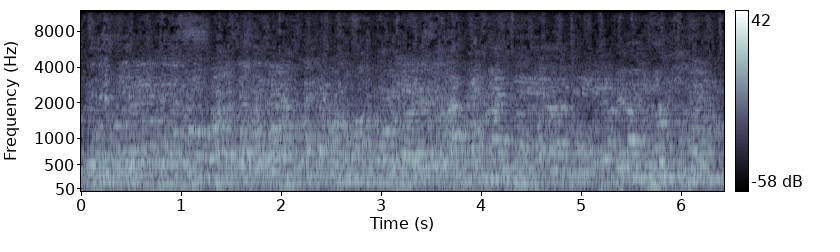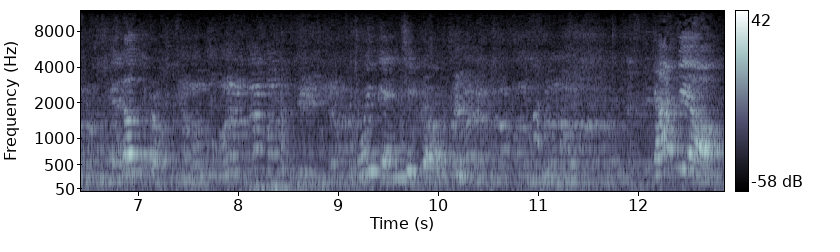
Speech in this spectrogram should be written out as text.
El otro. Muy bien, chicos. Cambio.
